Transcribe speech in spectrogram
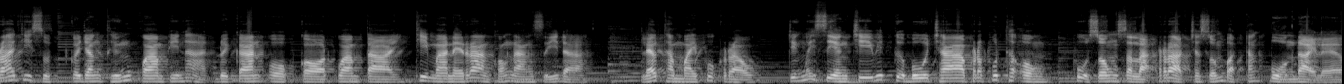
ร้ายที่สุดก็ยังถึงความพินาศโดยการโอบกอดความตายที่มาในร่างของนางสีดา แล้วทำไมพวกเราจึงไม่เสี่ยงชีวิตเพื่อบูชาพระพุทธองค์ ผู้ทรงสละราชสมบัติทั้งปวงได้แล้ว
